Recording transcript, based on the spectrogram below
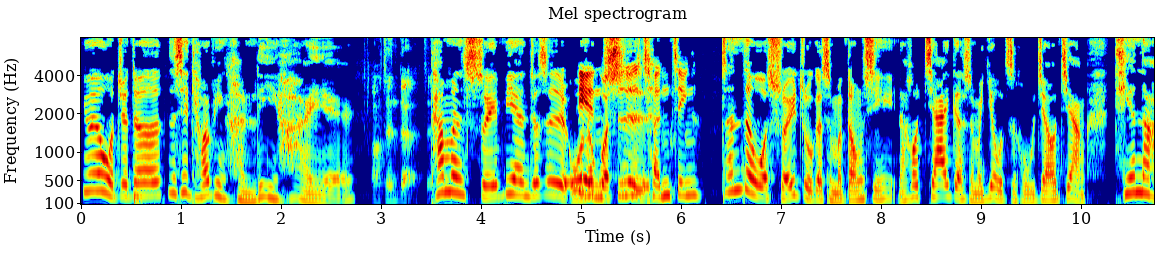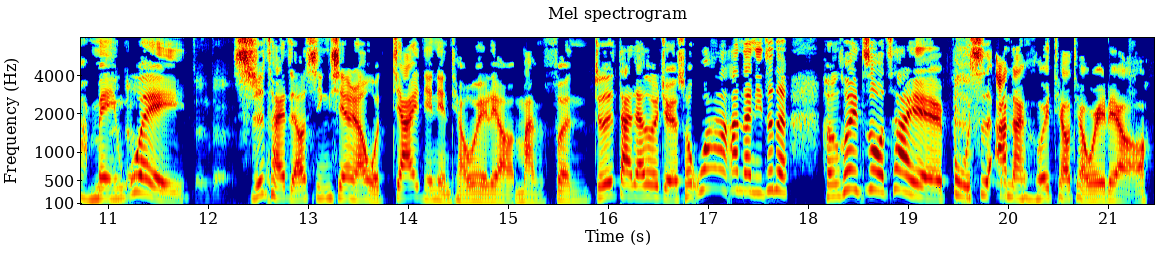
因为我觉得日系调味品很厉害耶。哦，真的，真的他们随便就是我如点果石是成金，真的，我水煮个什么东西，然后加一个什么柚子胡椒酱，天哪，美味！真的食材只要新鲜，然后我加一点点调味料，满分。就是大家都会觉得说，哇，阿南你真的很会做菜耶！不是阿南很会挑调味料。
